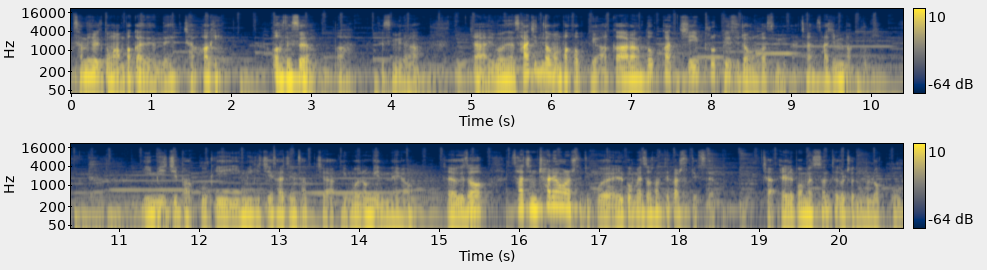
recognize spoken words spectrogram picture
30일 동안 안 바꿔야 되는데 자 확인. 어 됐어요. 아 됐습니다. 자 이번엔 사진도 한번 바꿔볼게요. 아까랑 똑같이 프로필 수정으로 갔습니다. 자 사진 바꾸기. 이미지 바꾸기, 이미지 사진 삭제하기 뭐 이런 게 있네요. 자 여기서 사진 촬영할 수도 있고요. 앨범에서 선택할 수도 있어요. 자 앨범에서 선택을 전 눌렀고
